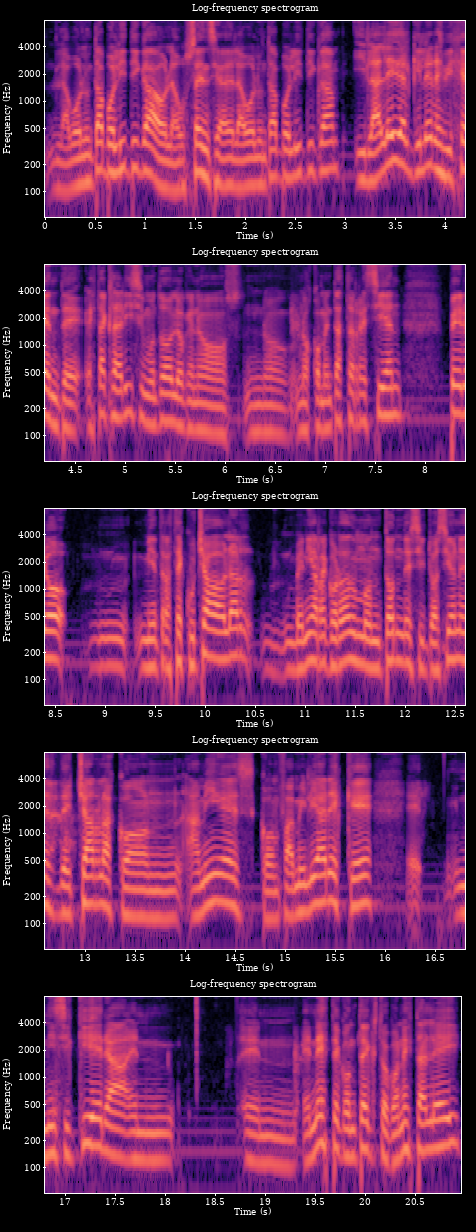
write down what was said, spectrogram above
la voluntad política o la ausencia de la voluntad política y la ley de alquiler es vigente. Está clarísimo todo lo que nos, nos comentaste recién, pero mientras te escuchaba hablar, venía recordando un montón de situaciones de charlas con amigues, con familiares que eh, ni siquiera en en, este contexto, con esta ley,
